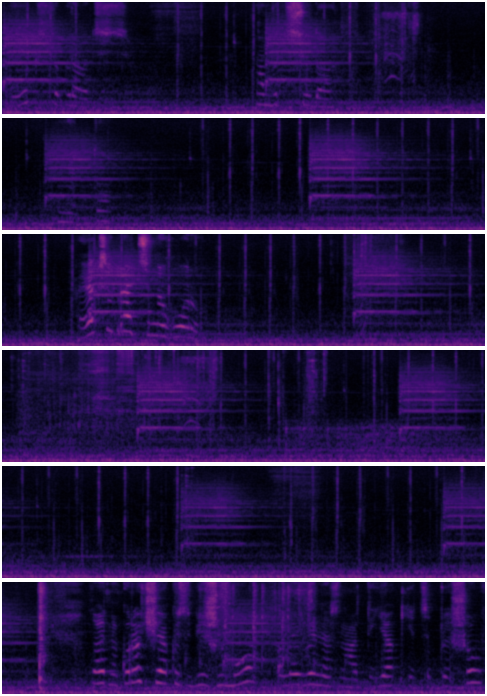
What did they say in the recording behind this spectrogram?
а Як забратися? Мабуть, сюди. Ні, то. А як забратися на гору? Ладно, коротше, якось біжимо, але ви не знаєте, як я це прийшов.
